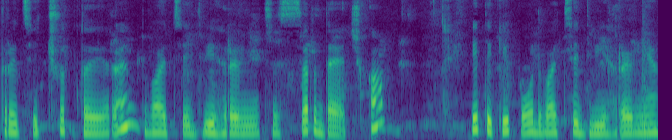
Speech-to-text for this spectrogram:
34, 22 гривні це сердечка. І такі по 22 гривні.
